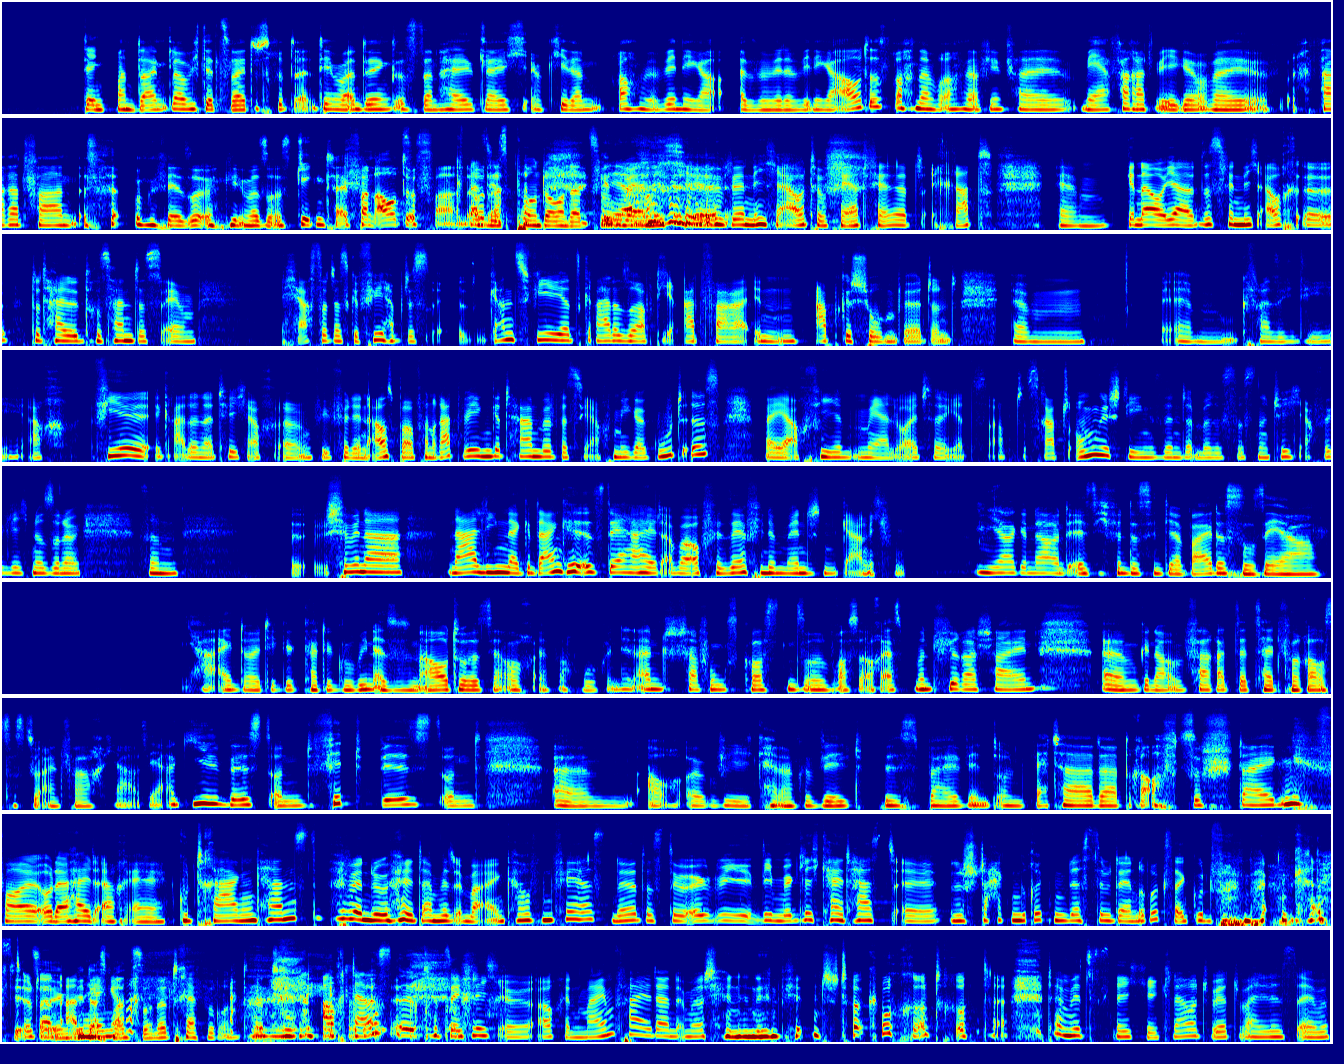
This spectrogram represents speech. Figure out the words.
denkt man dann, glaube ich, der zweite Schritt, an den man denkt, ist dann halt gleich, okay, dann brauchen wir weniger, also wenn wir dann weniger Autos brauchen, dann brauchen wir auf jeden Fall mehr Fahrradwege, weil Fahrradfahren ist ungefähr so irgendwie immer so das Gegenteil von Autofahren. Also oder? das Pendant dazu, Ja. wer, nicht, äh, wer nicht Auto fährt, fährt Rad. Ähm, genau, ja, das finde ich auch äh, total interessant, dass ähm, ich auch so das Gefühl habe, dass ganz viel jetzt gerade so auf die RadfahrerInnen abgeschoben wird und ähm, ähm, quasi die auch viel gerade natürlich auch irgendwie für den Ausbau von Radwegen getan wird, was ja auch mega gut ist, weil ja auch viel mehr Leute jetzt auf das Rad umgestiegen sind, aber das ist natürlich auch wirklich nur so, eine, so ein äh, schöner, naheliegender Gedanke ist, der halt aber auch für sehr viele Menschen gar nicht funktioniert. Ja, genau. Und ich finde, das sind ja beides so sehr ja, eindeutige Kategorien. Also so ein Auto ist ja auch einfach hoch in den Anschaffungskosten. So brauchst du auch erstmal einen Führerschein. Ähm, genau, im Fahrrad setzt halt voraus, dass du einfach ja sehr agil bist und fit bist und ähm, auch irgendwie, keine Ahnung, gewillt bist, bei Wind und Wetter da drauf zu steigen. Voll oder halt auch äh, gut tragen kannst, wenn du halt damit immer einkaufen fährst, ne? dass du irgendwie die Möglichkeit hast, äh, einen starken Rücken, dass du deinen Rucksack gut vollpacken kannst oder einen Anhänger. so eine Treppe runter. Auch das äh, tatsächlich, äh, auch in meinem Fall dann immer schön in den vierten Stock hoch und runter, damit es nicht geklaut wird, weil es äh,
